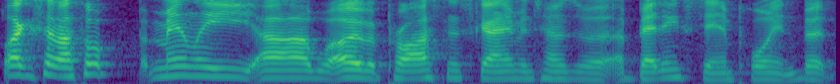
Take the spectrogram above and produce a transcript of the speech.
like I said, I thought Manly uh, were overpriced in this game in terms of a betting standpoint, but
